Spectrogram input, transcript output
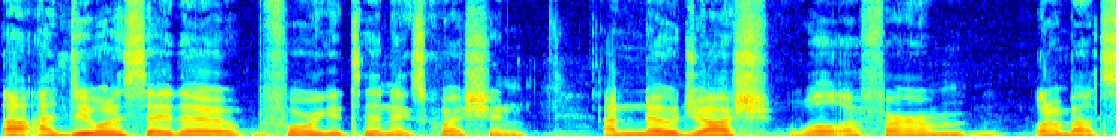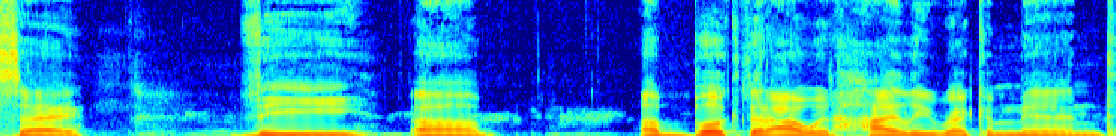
Uh, I do want to say though, before we get to the next question, I know Josh will affirm what I'm about to say the uh, a book that I would highly recommend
